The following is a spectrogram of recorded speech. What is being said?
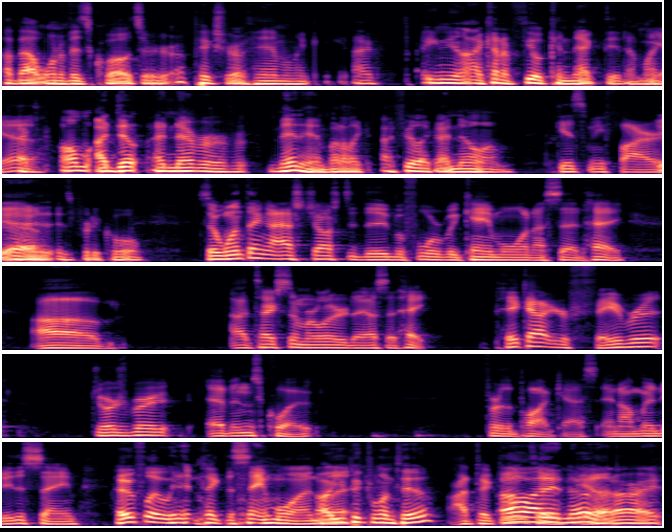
about one of his quotes or a picture of him. Like I, you know, I kind of feel connected. I'm like, Yeah. I, um, I don't, I never met him, but I like, I feel like I know him. Gets me fired Yeah, up. it's pretty cool. So one thing I asked Josh to do before we came on, I said, "Hey, um, I texted him earlier today. I said, "Hey, pick out your favorite George Bird Evans quote for the podcast, and I'm going to do the same. Hopefully, we didn't pick the same one. Oh, you picked one too? I picked one. Oh, I too. didn't know Yeah. that. All right.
